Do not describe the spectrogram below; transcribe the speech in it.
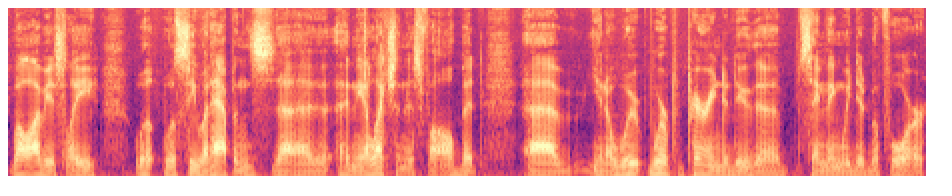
Well, obviously, we'll, we'll see what happens uh, in the election this fall, but uh, you know we're, we're preparing to do the same thing we did before.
